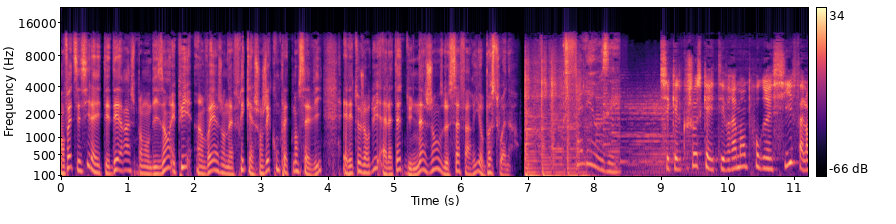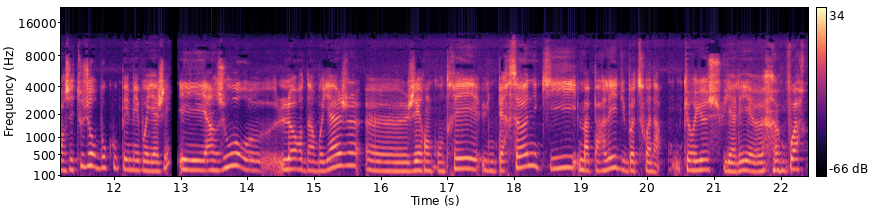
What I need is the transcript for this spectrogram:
En fait, Cécile a été DRH pendant 10 ans et puis un voyage en Afrique a changé complètement sa vie. Elle est aujourd'hui à la tête d'une agence de safari au Botswana. Fallait oser. C'est quelque chose qui a été vraiment progressif. Alors j'ai toujours beaucoup aimé voyager. Et un jour, euh, lors d'un voyage, euh, j'ai rencontré une personne qui m'a parlé du Botswana. Curieuse, je suis allée euh, voir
